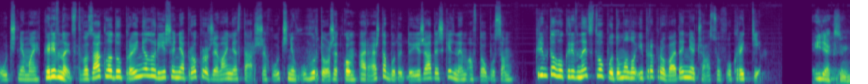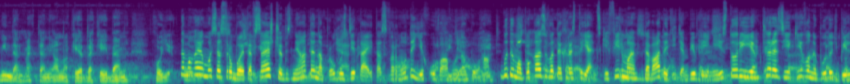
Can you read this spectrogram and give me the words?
учнями. Керівництво закладу прийняло рішення про проживання старших учнів у гуртожитку, а решта будуть доїжджати шкільним автобусом. Крім того, керівництво подумало і про проведення часу в укритті. Igyekszünk mindent megtenni annak érdekében, hogy Намагаємося зробити все, щоб зняти напругу з дітей та звернути їх увагу на Бога. Будемо показувати християнські фільми, давати дітям біблійні історії, через які е, вони будуть більш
